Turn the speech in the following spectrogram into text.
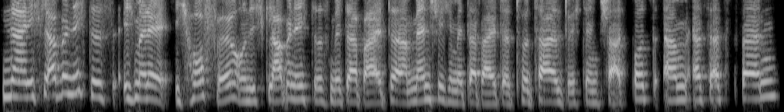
Nein, ich glaube nicht, dass, ich meine, ich hoffe und ich glaube nicht, dass Mitarbeiter, menschliche Mitarbeiter total durch den Chatbot ähm, ersetzt werden.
